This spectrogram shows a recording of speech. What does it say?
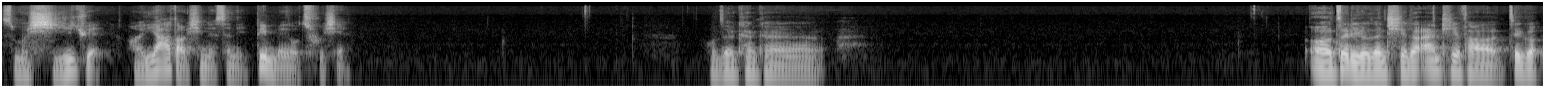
什么席卷啊，压倒性的胜利并没有出现。我再看看，呃，这里有人提到安提法这个，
